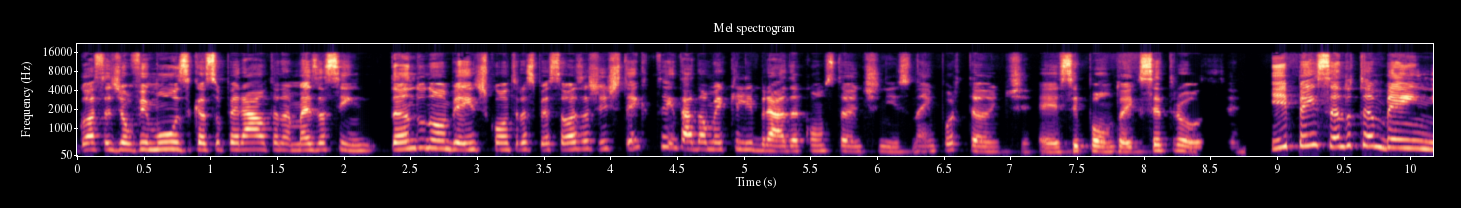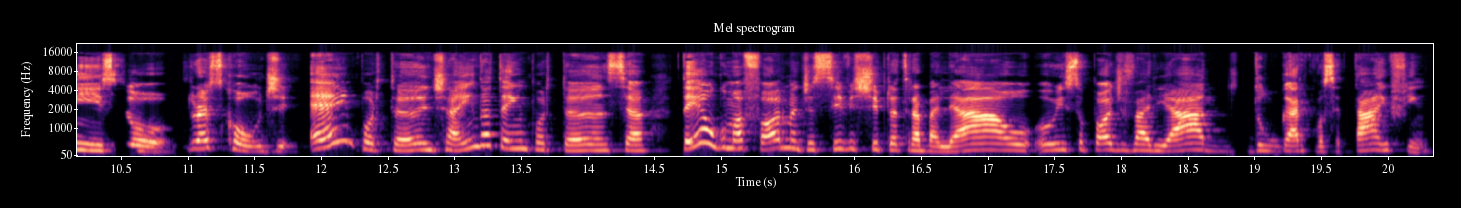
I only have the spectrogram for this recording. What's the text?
gosta de ouvir música super alta, né? mas assim, estando no ambiente com outras pessoas, a gente tem que tentar dar uma equilibrada constante nisso, né? É importante esse ponto aí que você trouxe. E pensando também nisso, dress code é importante, ainda tem importância? Tem alguma forma de se vestir para trabalhar? Ou, ou, isso pode variar do lugar que você tá? Enfim,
